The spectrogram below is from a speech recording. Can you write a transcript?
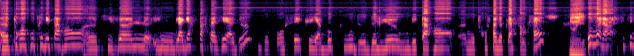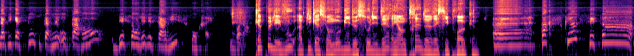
Euh, pour rencontrer des parents euh, qui veulent une, de la garde partagée à deux. Donc on sait qu'il y a beaucoup de, de lieux où les parents euh, ne trouvent pas de place en crèche. Oui. Donc voilà, c'est une application qui permet aux parents d'échanger des services concrets. Voilà. Qu'appelez-vous application mobile solidaire et entraide réciproque parce que c'est un,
